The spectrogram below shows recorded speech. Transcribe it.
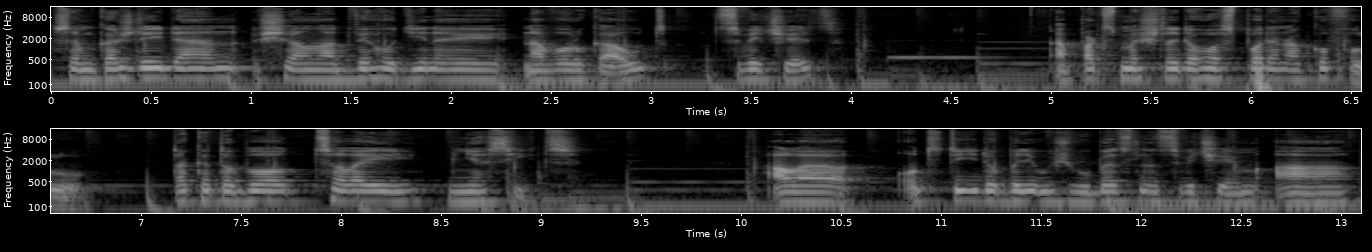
jsem každý den šel na dvě hodiny na workout cvičit a pak jsme šli do hospody na kofolu. Také to bylo celý měsíc. Ale od té doby už vůbec necvičím a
